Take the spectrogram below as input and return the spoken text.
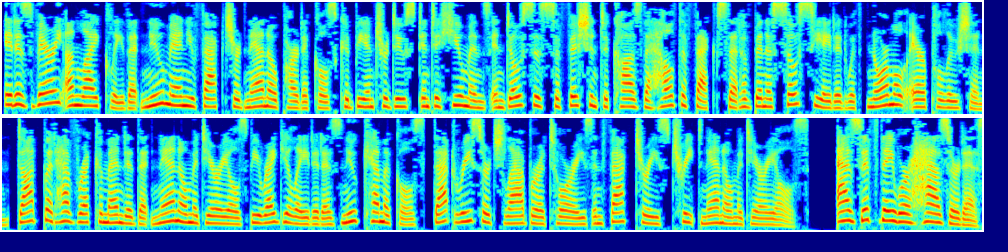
It is very unlikely that new manufactured nanoparticles could be introduced into humans in doses sufficient to cause the health effects that have been associated with normal air pollution. But have recommended that nanomaterials be regulated as new chemicals, that research laboratories and factories treat nanomaterials as if they were hazardous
